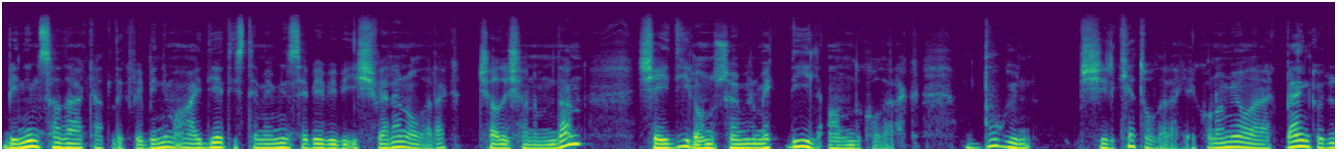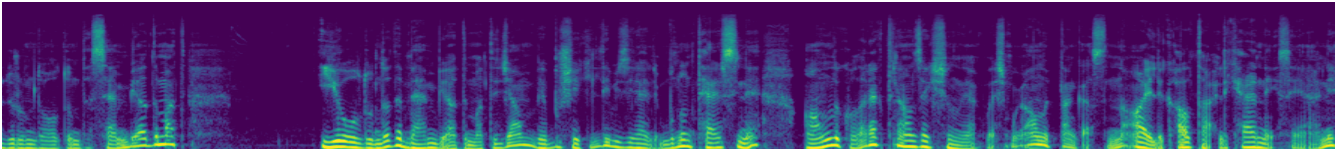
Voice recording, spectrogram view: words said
benim sadakatlik ve benim aidiyet istememin sebebi bir işveren olarak çalışanımdan şey değil, onu sömürmek değil anlık olarak. Bugün şirket olarak, ekonomi olarak ben kötü durumda olduğumda sen bir adım at iyi olduğunda da ben bir adım atacağım ve bu şekilde biz ilerleyeceğiz. Bunun tersine anlık olarak transactional yaklaşmak. Anlıktan kastında aylık, 6 aylık her neyse yani.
